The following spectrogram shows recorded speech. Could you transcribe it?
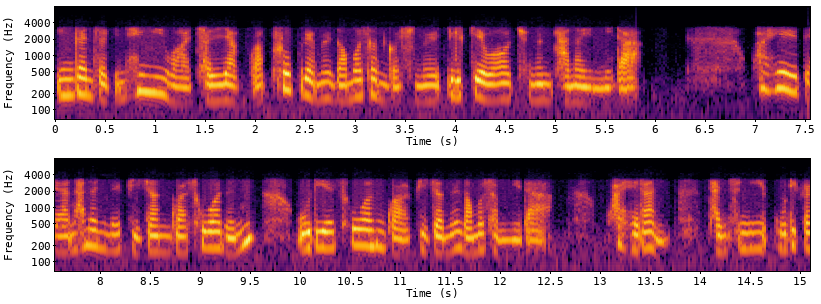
인간적인 행위와 전략과 프로그램을 넘어선 것임을 일깨워 주는 단어입니다. 화해에 대한 하나님의 비전과 소원은 우리의 소원과 비전을 넘어섭니다. 화해란 단순히 우리가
